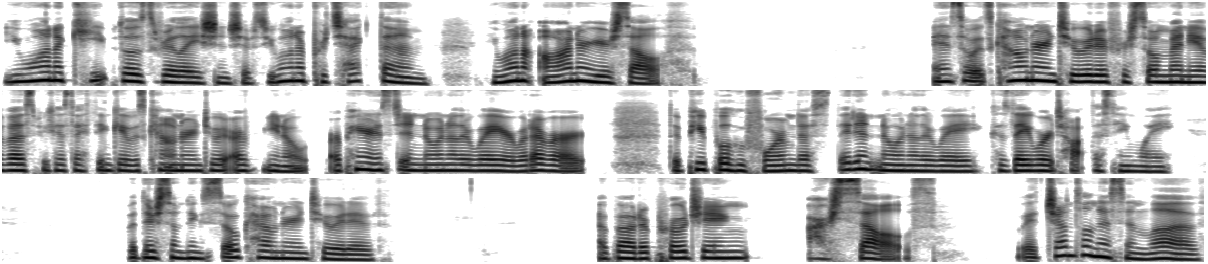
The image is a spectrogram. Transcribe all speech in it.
you want to keep those relationships, you want to protect them, you want to honor yourself. And so it's counterintuitive for so many of us because I think it was counterintuitive. Our, you know, our parents didn't know another way or whatever. Our, the people who formed us, they didn't know another way because they were taught the same way. But there's something so counterintuitive about approaching ourselves with gentleness and love,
